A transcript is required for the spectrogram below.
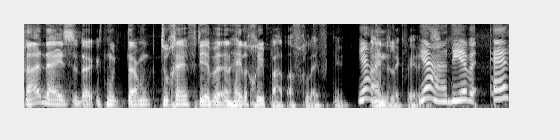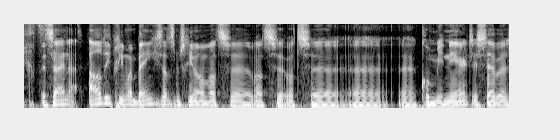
Nou, nee, ze- daar- ik moet, daar moet ik toegeven, die hebben een hele goede plaat afgeleverd nu. Ja. Eindelijk weer. eens. Ja, die hebben echt... Het zijn al die prima bandjes, dat is misschien wel wat ze, wat ze, wat ze eh, eh, combineert. Is ze hebben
